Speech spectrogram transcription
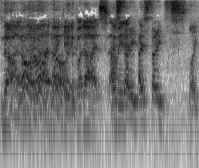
No. no, No, no, I uh. Katie, But no, it's. I, I, mean, studied I studied like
